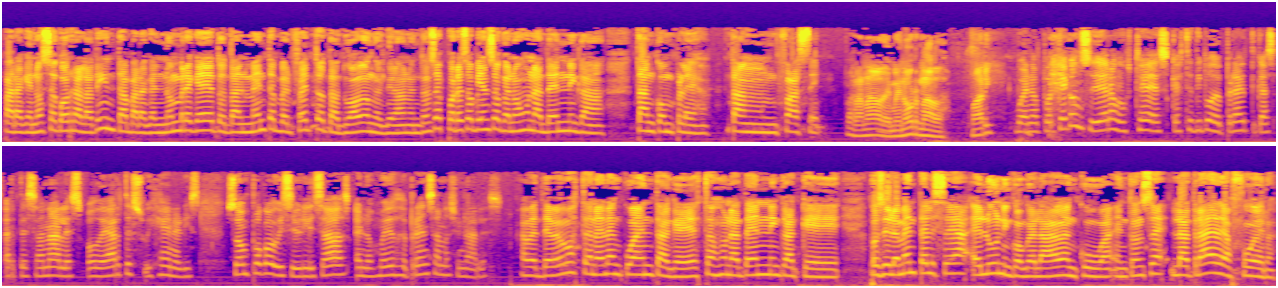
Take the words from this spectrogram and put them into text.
para que no se corra la tinta, para que el nombre quede totalmente perfecto tatuado en el grano. Entonces por eso pienso que no es una técnica tan compleja, tan fácil. Para nada, de menor nada. Bueno, ¿por qué consideran ustedes que este tipo de prácticas artesanales o de arte sui generis son poco visibilizadas en los medios de prensa nacionales? A ver, debemos tener en cuenta que esta es una técnica que posiblemente él sea el único que la haga en Cuba, entonces la trae de afuera.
